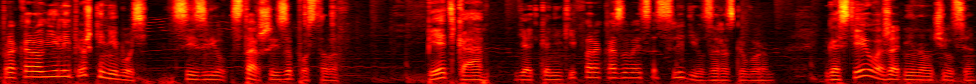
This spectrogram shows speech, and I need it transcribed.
«Про коровьи лепешки, небось?» — съязвил старший из апостолов. «Петька!» — дядька Никифор, оказывается, следил за разговором. «Гостей уважать не научился.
